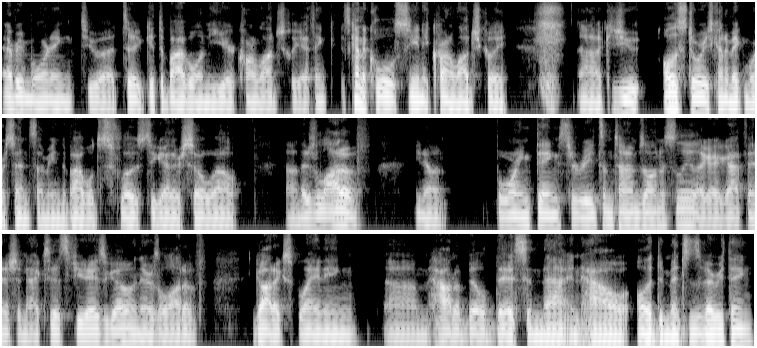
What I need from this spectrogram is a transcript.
every morning to uh, to get the Bible in a year chronologically. I think it's kind of cool seeing it chronologically because you all the stories kind of make more sense. I mean, the Bible just flows together so well. Uh, there's a lot of, you know, boring things to read sometimes, honestly. Like I got finished in Exodus a few days ago, and there's a lot of God explaining um, how to build this and that and how all the dimensions of everything,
